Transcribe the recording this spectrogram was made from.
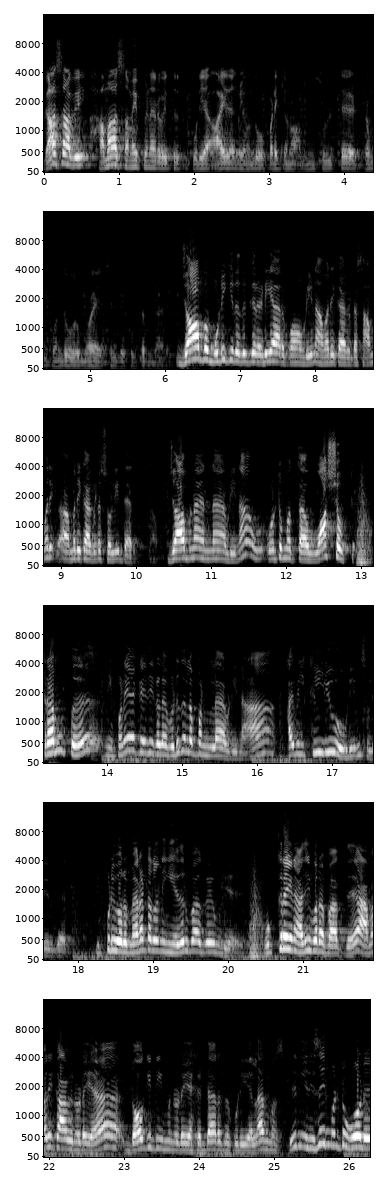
காசாவில் ஹமாஸ் அமைப்பினர் வைத்திருக்கக்கூடிய ஆயுதங்களை வந்து ஒப்படைக்கணும் அப்படின்னு சொல்லிட்டு ட்ரம்ப் வந்து ஒரு முறை எச்சரிக்கை கொடுத்திருந்தாரு. ஜாபை முடிக்கிறதுக்கு ரெடியாக இருக்கும் அப்படின்னு அமெரிக்கா கிட்ட அமெரிக்கா அமெரிக்கா கிட்ட சொல்லிட்டாரு. ஜாப்னா என்ன அப்படின்னா ஒட்டுமொத்த வாஷ் அவுட் ட்ரம்ப் நீ பணைய கைதிகளை விடுதலை பண்ணல அப்படின்னா ஐ வில் கில் யூ அப்படின்னு சொல்லியிருக்காரு. இப்படி ஒரு மிரட்டலை நீங்கள் எதிர்பார்க்கவே முடியாது. உக்ரைன் அதிபரை பார்த்து அமெரிக்காவினுடைய டாகி டீமினுடைய ஹெட்டாக இருக்கக்கூடிய எலான் மஸ்க்கு நீ ரிசைன் பண்ணிட்டு ஓடு.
